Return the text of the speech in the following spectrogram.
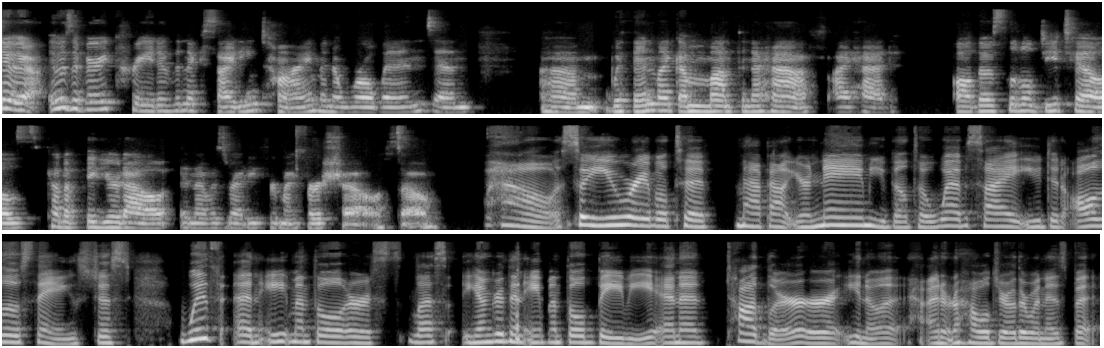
so yeah, it was a very creative and exciting time and a whirlwind. And um, within like a month and a half, I had all those little details kind of figured out and I was ready for my first show. So Wow. So you were able to map out your name, you built a website, you did all those things just with an eight month old or less younger than eight month old baby and a toddler, or, you know, I don't know how old your other one is, but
